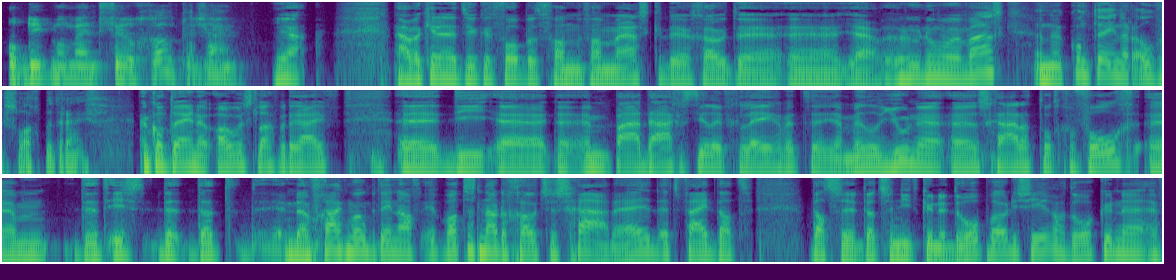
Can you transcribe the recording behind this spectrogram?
op dit moment veel groter zijn. Ja, nou we kennen natuurlijk het voorbeeld van, van Maersk, de grote, uh, ja, hoe noemen we Maersk? Een containeroverslagbedrijf. Een containeroverslagbedrijf uh, die uh, een paar dagen stil heeft gelegen met ja, miljoenen schade tot gevolg. Um, dat is, dat, dat, dan vraag ik me ook meteen af, wat is nou de grootste schade? Hè? Het feit dat, dat, ze, dat ze niet kunnen doorproduceren of door kunnen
